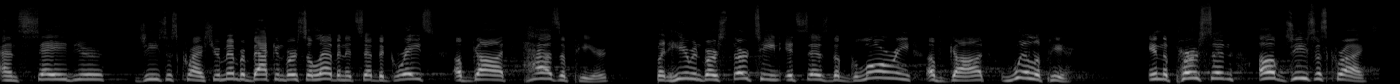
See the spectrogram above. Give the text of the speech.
and Savior, Jesus Christ. You remember back in verse 11, it said the grace of God has appeared. But here in verse 13, it says the glory of God will appear in the person of Jesus Christ.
